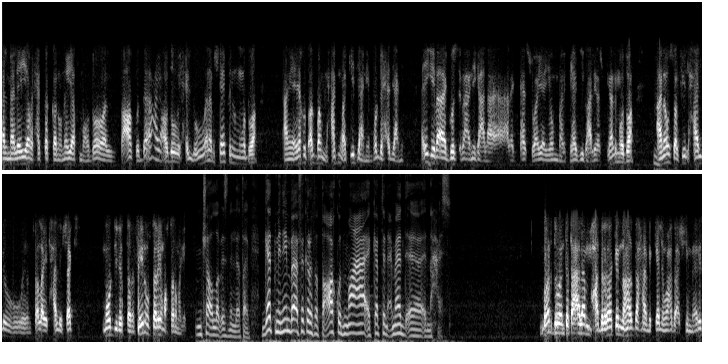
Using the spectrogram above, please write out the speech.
المالية والحتة القانونية في موضوع التعاقد ده هيقعدوا يحلوه. وأنا مش شايف إن الموضوع يعني هياخد أكبر من حجمه أكيد يعني برضه حد يعني هيجي بقى جزء بقى نيجي على على الجهاز شوية يوم ما الجهاز يجي علينا شوية. يعني الموضوع. هنوصل فيه لحل وإن شاء الله يتحل بشكل مرضي للطرفين وبطريقة محترمة جدا. إن شاء الله بإذن الله. طيب جت منين بقى فكرة التعاقد مع الكابتن عماد آه، النحاس؟ برضو انت تعلم حضرتك النهارده إحنا بنتكلم 21 مارس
